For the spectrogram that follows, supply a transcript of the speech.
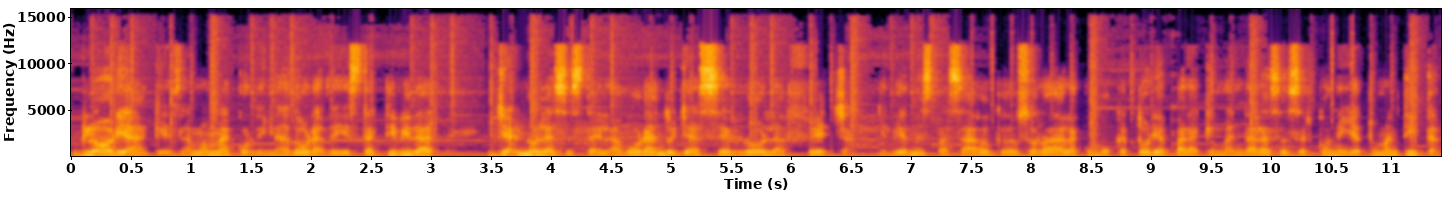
Gloria, que es la mamá coordinadora de esta actividad, ya no las está elaborando, ya cerró la fecha. El viernes pasado quedó cerrada la convocatoria para que mandaras a hacer con ella tu mantita.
